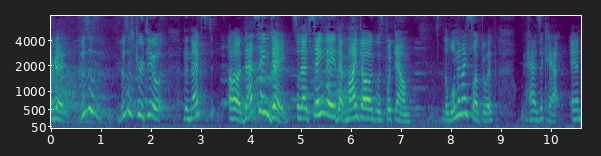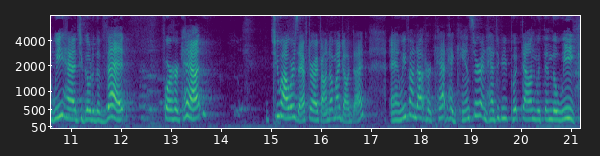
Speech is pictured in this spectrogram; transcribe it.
Okay, this is this is true too. The next uh, that same day, so that same day that my dog was put down, the woman I slept with has a cat, and we had to go to the vet for her cat two hours after I found out my dog died. and we found out her cat had cancer and had to be put down within the week.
